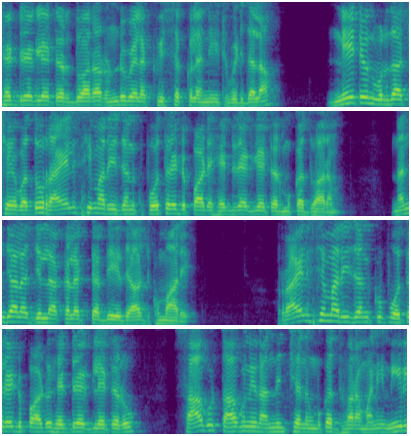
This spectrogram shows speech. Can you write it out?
హెడ్ రెగ్యులేటర్ ద్వారా రెండు వేల క్యూసెక్కుల నీటి విడుదల. నీటిని వృధా చేయవద్దు. రాయలసీమ రీజన్కు పోతిరెడ్డిపాడు హెడ్ రెగ్యులేటర్ ముఖద్వారం. నంద్యాల జిల్లా కలెక్టర్ డి. రాజ్కుమారి. రాయలసీమ రీజన్కు పోతిరెడ్డిపాడు హెడ్ రెగ్యులేటరు సాగు తాగునీరు అందించేందుకు ముఖద్వారం అని నీరు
